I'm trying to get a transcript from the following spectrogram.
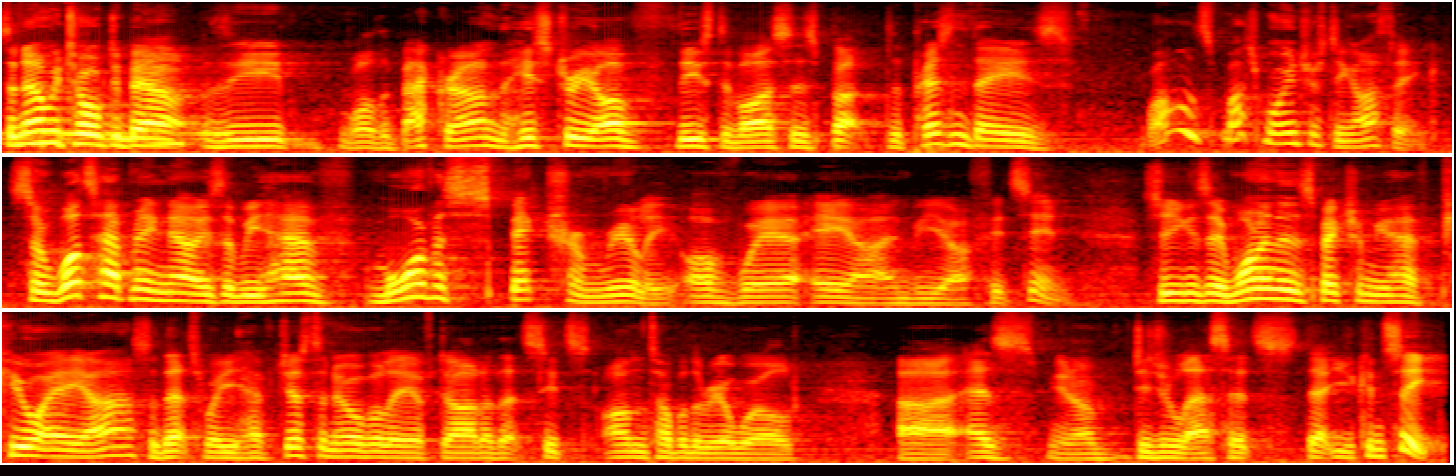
So now we talked about the, well, the background, the history of these devices, but the present day is, well, it's much more interesting, I think. So what's happening now is that we have more of a spectrum, really, of where AR and VR fits in. So you can say one end of the spectrum you have pure AR, so that's where you have just an overlay of data that sits on top of the real world. Uh, as you know, digital assets that you can see.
